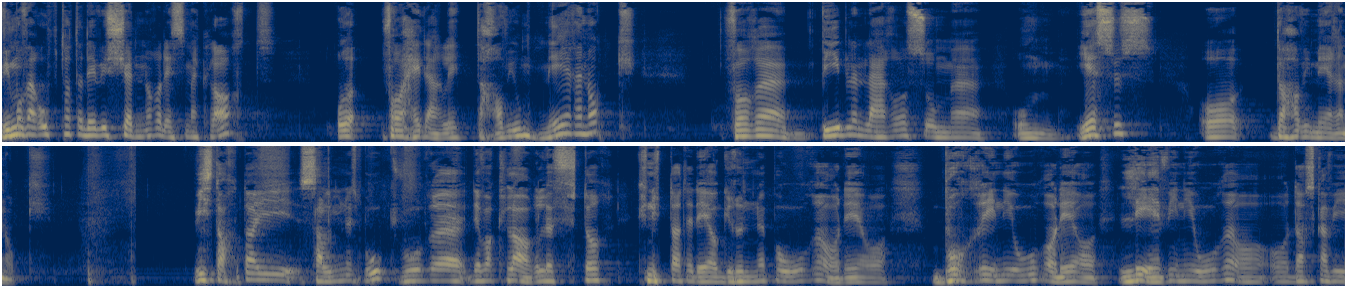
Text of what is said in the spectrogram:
Vi må være opptatt av det vi skjønner, og det som er klart. Og for å være helt ærlig, da har vi jo mer enn nok. For uh, Bibelen lærer oss om, uh, om, Jesus, og da har vi mer enn nok. Vi starta i Salmenes bok, hvor uh, det var klare løfter knytta til det å grunne på ordet og det å bore inn i ordet og det å leve inn i ordet. Og, og da, skal vi,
